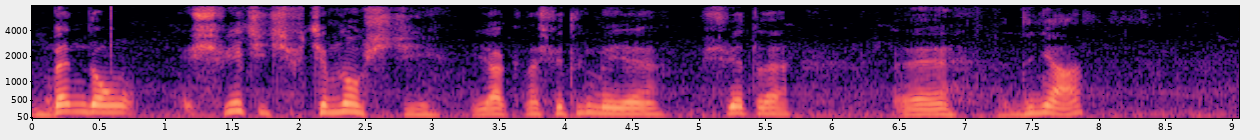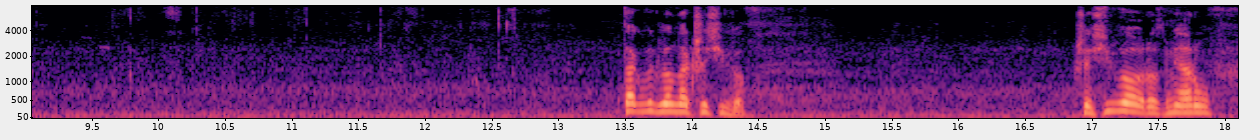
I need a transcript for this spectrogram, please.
będą świecić w ciemności, jak naświetlimy je w świetle e, dnia. Tak wygląda krzesiwo. Krzesiwo rozmiarów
